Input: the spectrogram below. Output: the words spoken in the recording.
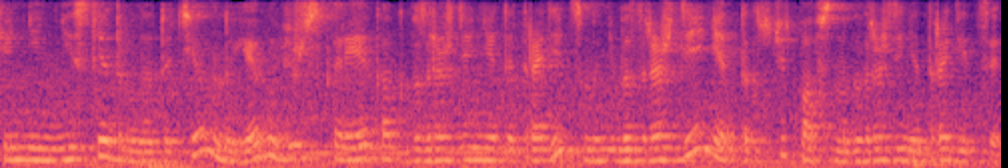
я не, не исследовала эту тему, но я его вижу скорее как возрождение этой традиции, но не возрождение, так звучит пафосно, возрождение традиции,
